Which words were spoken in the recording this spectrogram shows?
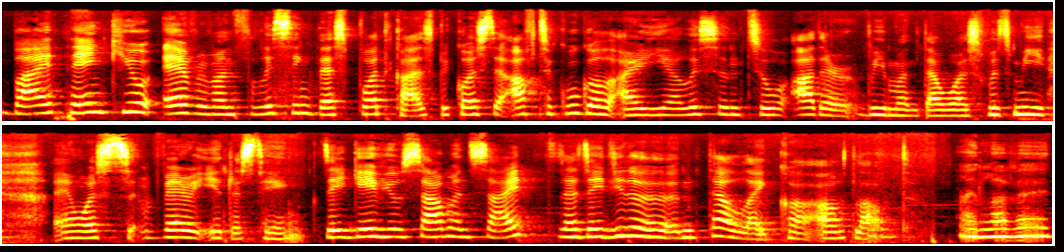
Bye. Thank you everyone for listening this podcast because after Google I uh, listened to other women that was with me and was very interesting. They gave you some insight that they didn't tell like uh, out loud. I love it.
